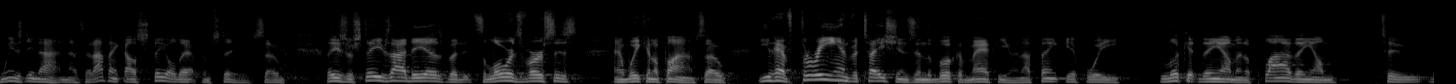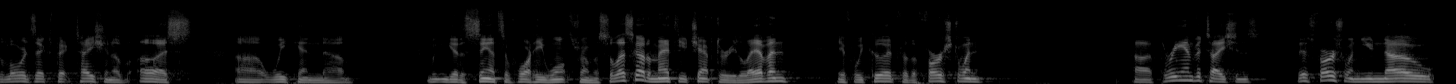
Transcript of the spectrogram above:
Wednesday night, and I said, I think I'll steal that from Steve. So these are Steve's ideas, but it's the Lord's verses, and we can apply them. So you have three invitations in the book of Matthew, and I think if we look at them and apply them to the Lord's expectation of us, uh, we can uh, we can get a sense of what He wants from us. So let's go to Matthew chapter 11, if we could, for the first one. Uh, three invitations. This first one you know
